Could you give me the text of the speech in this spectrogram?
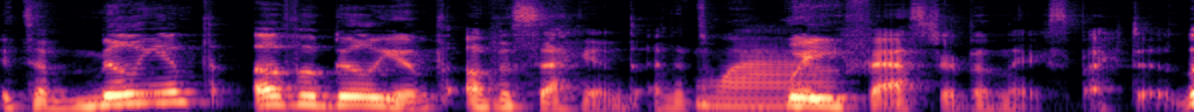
it's a millionth of a billionth of a second, and it's wow. way faster than they expected.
